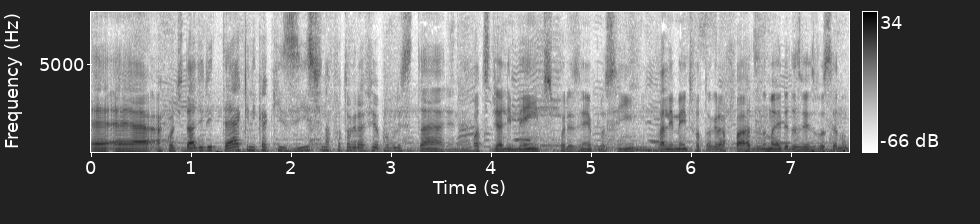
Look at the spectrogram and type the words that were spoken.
é, é, a quantidade de técnica que existe na fotografia publicitária, né? Fotos de alimentos, por exemplo, assim, alimentos fotografados, na maioria das vezes você não,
